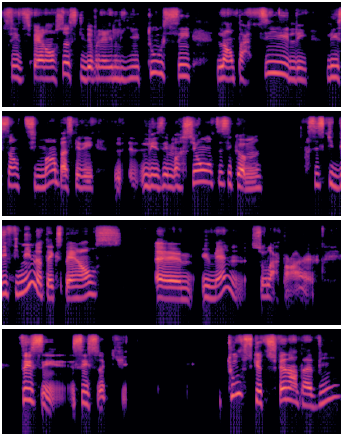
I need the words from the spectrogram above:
ces différences-là, ce qui devrait lier tout, c'est l'empathie, les, les, sentiments, parce que les, les émotions, tu sais, c'est comme, c'est ce qui définit notre expérience euh, humaine sur la Terre. Tu sais, c'est ça qui, tout ce que tu fais dans ta vie,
